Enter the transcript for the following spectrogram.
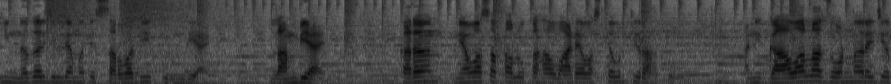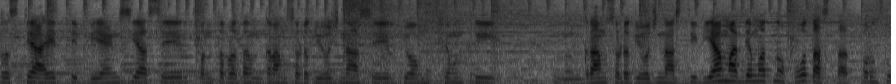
ही नगर जिल्ह्यामध्ये सर्वाधिक रुंदी आहे लांबी आहे. कारण नेवासा तालुका हा वाड्या वस्त्यावरती राहतो आणि गावाला जोडणारे जे रस्ते आहेत ते बी एन सी असेल पंतप्रधान ग्राम सडक योजना असेल किंवा मुख्यमंत्री ग्राम सडक योजना असतील या माध्यमातून होत असतात परंतु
